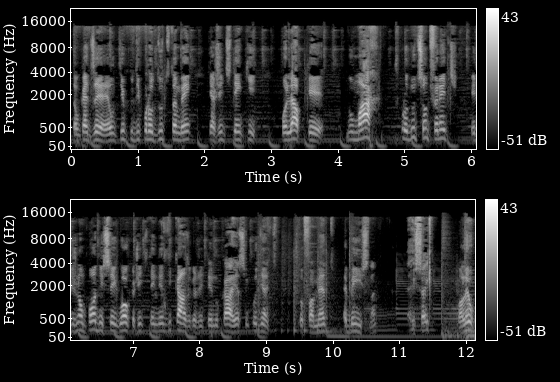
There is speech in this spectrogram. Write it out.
Então, quer dizer, é um tipo de produto também que a gente tem que olhar, porque no mar os produtos são diferentes. Eles não podem ser igual que a gente tem dentro de casa, que a gente tem no carro e assim por diante. Estofamento é bem isso, né? É isso aí. Valeu!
